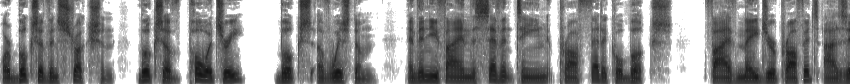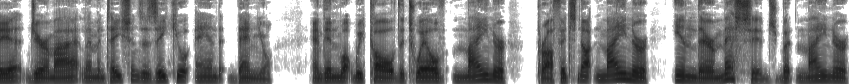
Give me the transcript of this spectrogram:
or books of instruction, books of poetry, books of wisdom. And then you find the 17 prophetical books. Five major prophets Isaiah, Jeremiah, Lamentations, Ezekiel, and Daniel. And then what we call the 12 minor prophets, not minor in their message, but minor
